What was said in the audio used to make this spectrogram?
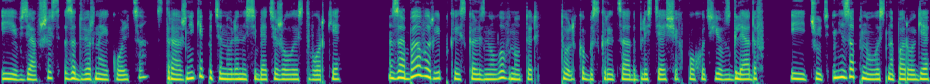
И, взявшись за дверные кольца, стражники потянули на себя тяжелые створки. Забава рыбкой скользнула внутрь, только бы скрыться от блестящих похотью взглядов, и чуть не запнулась на пороге,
